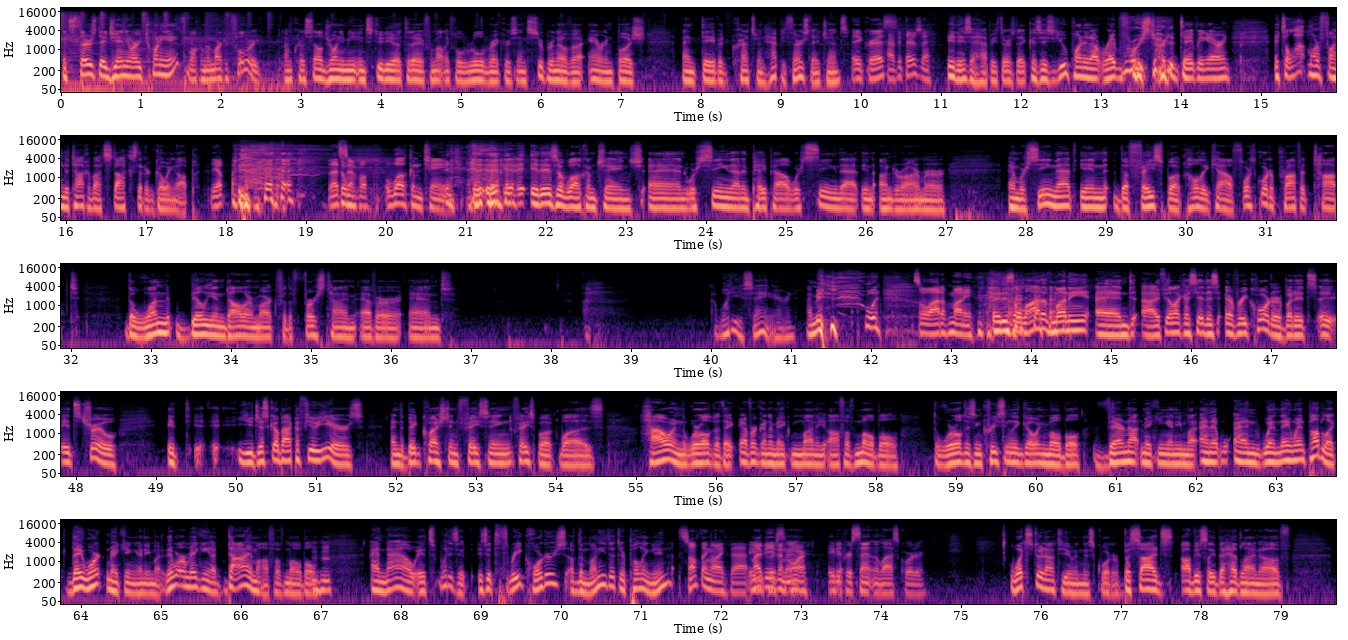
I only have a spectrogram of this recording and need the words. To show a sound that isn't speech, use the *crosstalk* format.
It's Thursday, January 28th. Welcome to Market Foolery. I'm Chris Hill. Joining me in studio today from Motley Fool Rule Breakers and Supernova, Aaron Bush and David Kretzmann. Happy Thursday, gents. Hey, Chris. Happy Thursday. It is a happy Thursday because, as you pointed out right *laughs* before we started taping, Aaron, it's a lot more fun to talk about stocks that are going up. Yep. *laughs* That's simple. A welcome change. *laughs* it, it, it is a welcome change, and we're seeing that in PayPal. We're seeing that in Under Armour, and we're seeing that in the Facebook. Holy cow! Fourth quarter profit topped the one billion dollar mark for the first time ever, and *sighs* what do you say, Aaron? I mean, *laughs* It's a lot of money. *laughs* it is a lot of money, and I feel like I say this every quarter, but it's it's true. It, it you just go back a few years, and the big question facing Facebook was, how in the world are they ever going to make money off of mobile? The world is increasingly going mobile. They're not making any money, and it, and when they went public, they weren't making any money. They weren't making a dime off of mobile. And now it's what is it? Is it three quarters of the money that they're pulling in? Something like that. Might be even more. 80% in the last quarter. What stood out to you in this quarter, besides obviously the headline of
